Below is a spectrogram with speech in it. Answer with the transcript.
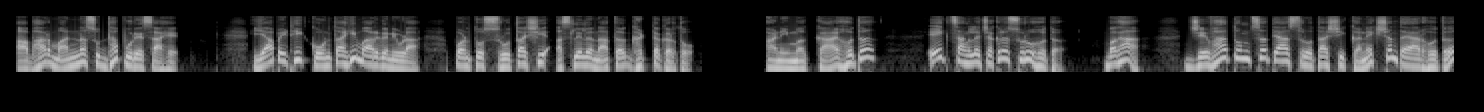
आभार मानणंसुद्धा पुरेसं आहे. यापैकी कोणताही मार्ग निवडा पण तो स्रोताशी असलेलं नातं घट्ट करतो. आणि मग काय होतं? एक चांगलं चक्र सुरू होतं. बघा जेव्हा तुमचं त्या स्रोताशी कनेक्शन तयार होतं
